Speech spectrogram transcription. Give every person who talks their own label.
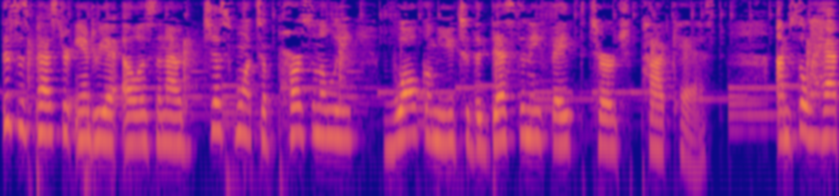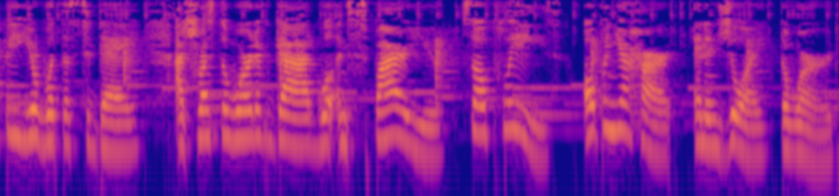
Speaker 1: This is Pastor Andrea Ellis, and I just want to personally welcome you to the Destiny Faith Church podcast. I'm so happy you're with us today. I trust the Word of God will inspire you. So please open your heart and enjoy the Word.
